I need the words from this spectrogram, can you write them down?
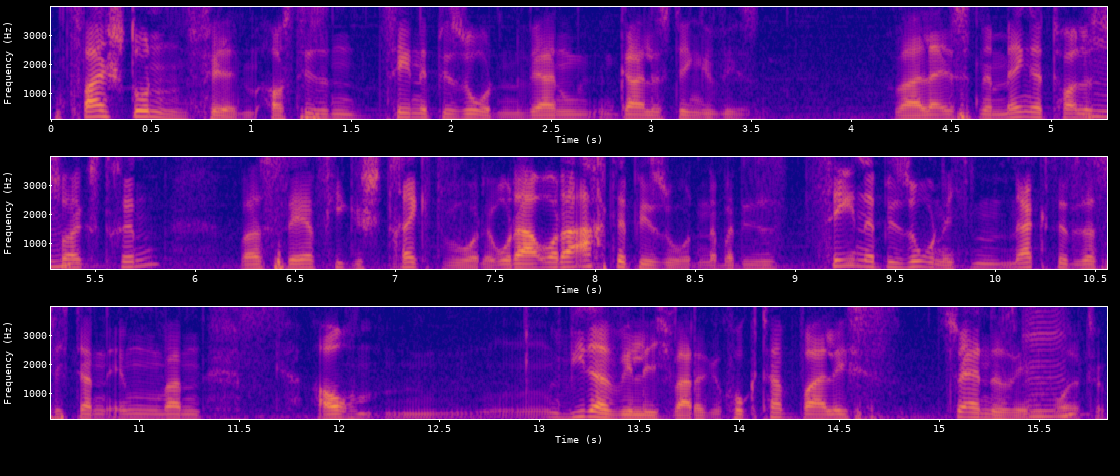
Ein Zwei-Stunden-Film aus diesen zehn Episoden wäre ein geiles Ding gewesen. Weil da ist eine Menge tolles mhm. Zeugs drin, was sehr viel gestreckt wurde. Oder, oder acht Episoden, aber dieses zehn Episoden, ich merkte, dass ich dann irgendwann auch widerwillig weitergeguckt habe, weil ich es zu Ende sehen mhm. wollte.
